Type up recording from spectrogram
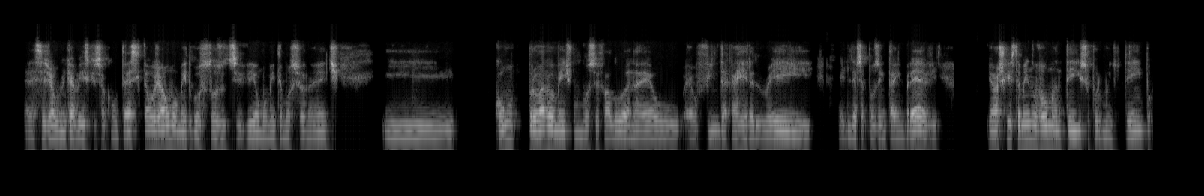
é, seja a única vez que isso acontece. Então já é um momento gostoso de se ver, um momento emocionante. E como provavelmente, como você falou, Ana, é o, é o fim da carreira do Ray, ele deve se aposentar em breve. Eu acho que eles também não vão manter isso por muito tempo.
